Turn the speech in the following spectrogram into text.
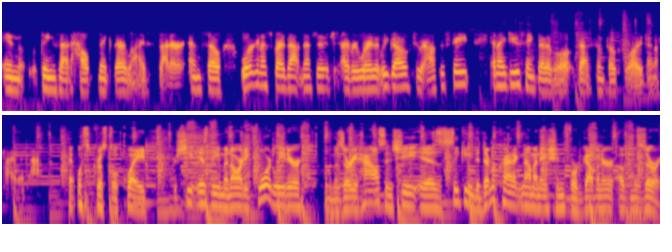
in things that help make their lives better. And so we're going to spread that message everywhere that we go throughout the state. And I do think that it will, that some folks will identify with that. That was Crystal Quade. She is the minority floor leader for the Missouri House, and she is seeking the Democratic nomination for governor of Missouri.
